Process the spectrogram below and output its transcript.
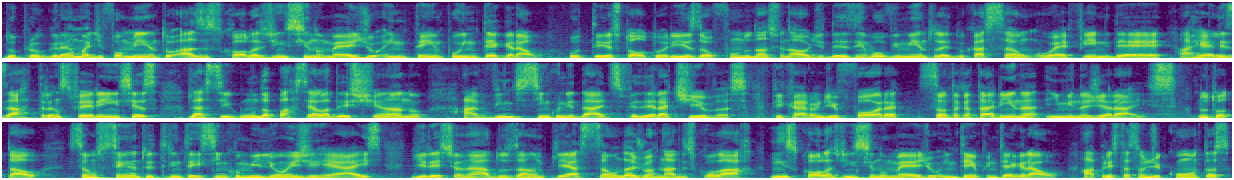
do Programa de Fomento às Escolas de Ensino Médio em Tempo Integral. O texto autoriza o Fundo Nacional de Desenvolvimento da Educação, o FNDE, a realizar transferências da segunda parcela deste ano a 25 unidades federativas. Ficaram de fora Santa Catarina e Minas Gerais. No total, são 135 milhões de reais direcionados à ampliação da jornada escolar em escolas de ensino médio em tempo integral. A prestação de contas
